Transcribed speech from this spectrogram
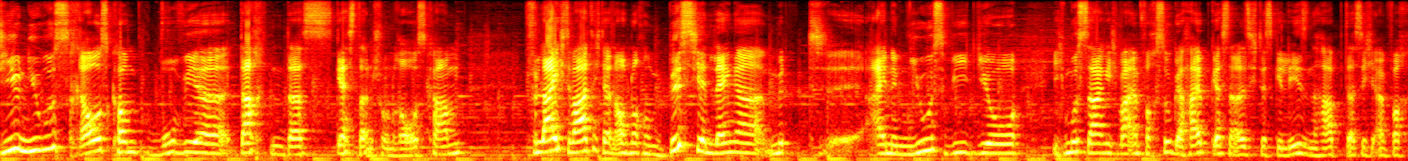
die News rauskommt, wo wir dachten, dass gestern schon rauskam. Vielleicht warte ich dann auch noch ein bisschen länger mit äh, einem News-Video. Ich muss sagen, ich war einfach so gehypt gestern, als ich das gelesen habe, dass ich einfach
